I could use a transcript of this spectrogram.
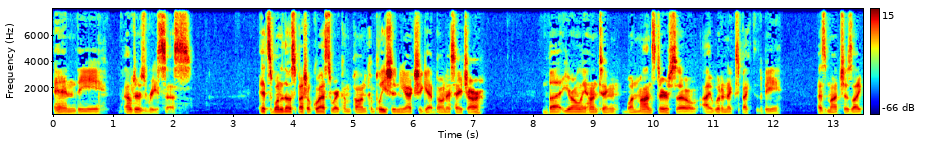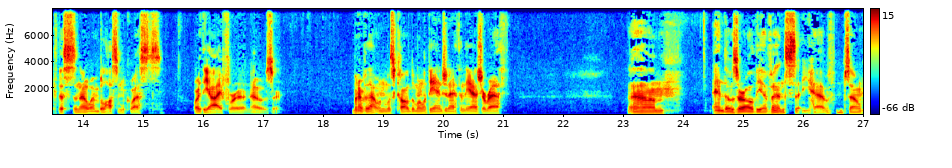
and the Elder's Recess. It's one of those special quests where, upon completion, you actually get bonus HR, but you're only hunting one monster, so I wouldn't expect it to be as much as like the Snow and Blossom quests, or the Eye for a Nose, or whatever that one was called, the one with the Anjanath and the Azure Rath. Um, and those are all the events that you have. So,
